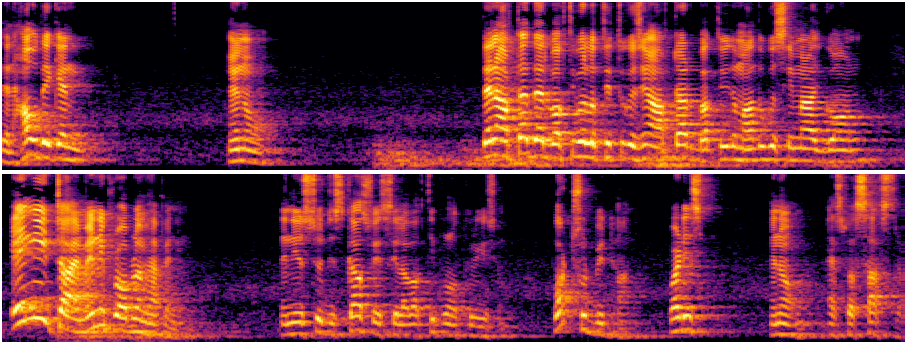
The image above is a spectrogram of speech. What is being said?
Then how they can, you know, then after that, Bhakti Vallabh Goswami, after Bhakti Madhu Goswami Maharaj gone, any time, any problem happening, then he used to discuss with Srila Bhakti Pramod what should be done? What is, you know, as per Shastra.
